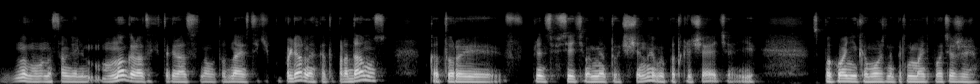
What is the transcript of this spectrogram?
ну, на самом деле, много разных интеграций, но вот одна из таких популярных – это Продамус, в которой, в принципе, все эти моменты учтены, вы подключаете, и спокойненько можно принимать платежи.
